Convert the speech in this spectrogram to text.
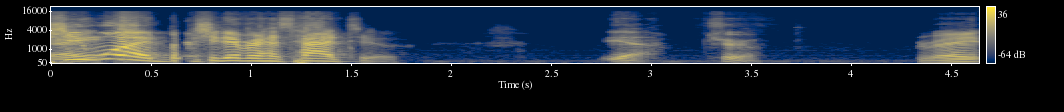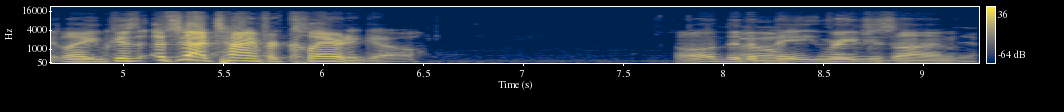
She would, but she never has had to, Yeah, true. right? Like because it's not time for Claire to go. Oh, the Um, debate rages on. yeah.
